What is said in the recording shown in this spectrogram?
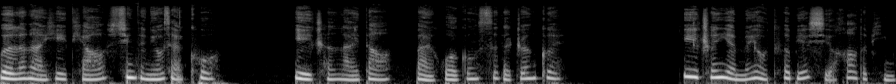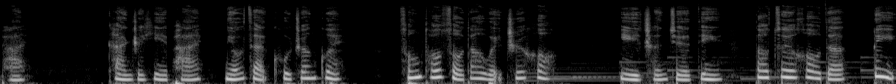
为了买一条新的牛仔裤，奕晨来到百货公司的专柜。奕晨也没有特别喜好的品牌，看着一排牛仔裤专柜，从头走到尾之后，奕晨决定到最后的立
